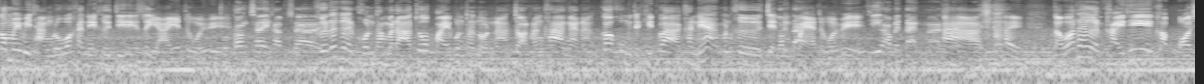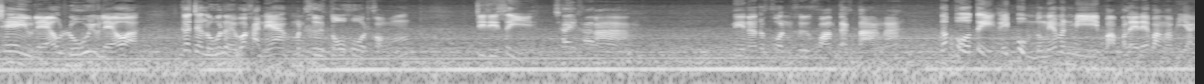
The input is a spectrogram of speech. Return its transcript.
ก็ไม่มีทางรู้ว่าคันนี้คือ GT4 RS ถูกไหมพี่ ถูกต้องใช่ครับใช่ คือถ้าเกิดคนธรรมดาทั่วไปบนถนนนะ จอดข้างๆกันอะ ก็คงจะคิดว่าคันเนี้ยมันคือ 718 ถูกไหมพี่ ที่เอาไปแต่งมาอ่าใช่ครับใช่ แต่ว่าถ้าเกิดใครที่ขับปอร์เช่อยู่แล้ว รู้อยู่แล้วอะ ก็จะรู้เลยว่าคันเนี้ยมันคือตัวโหดของ GT4 ใช่ครับ อ่า นี่นะทุกคนคือความแตกต่างนะแล้วปกติไอ้ปุ่มตรงเนี้ยมันมีปรับอะไรได้บ้างครับพี่ใหญ่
